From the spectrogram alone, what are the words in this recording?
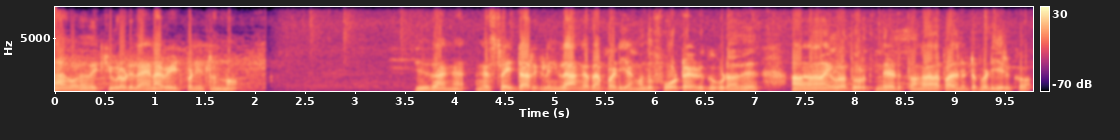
நாங்கள் வந்து அந்த கியூவில் அப்படியே லைனாக வெயிட் பண்ணிகிட்ருந்தோம் இருந்தோம். இதுதாங்க. அங்கே ஸ்ட்ரைட்டாக இருக்கு இல்லைங்களா? அங்கே தான் படி. அங்கே வந்து ஃபோட்டோ எடுக்கக்கூடாது. அதனால தான் இவ்வளோ தூரத்துலேருந்து எடுத்தோம். அங்கே தான் பதினெட்டு படி இருக்கும்.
